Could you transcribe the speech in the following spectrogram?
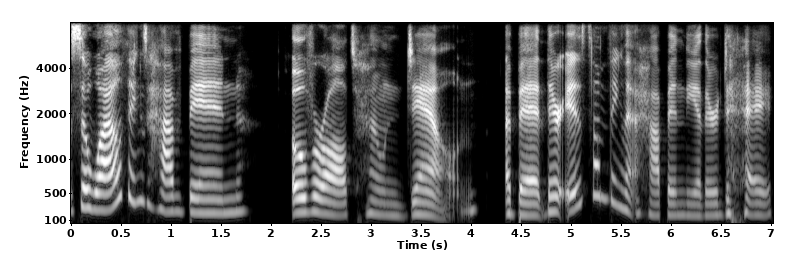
So while things have been overall toned down a bit, there is something that happened the other day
